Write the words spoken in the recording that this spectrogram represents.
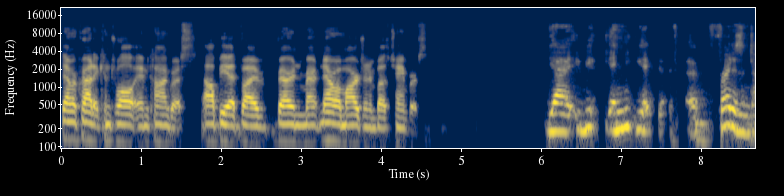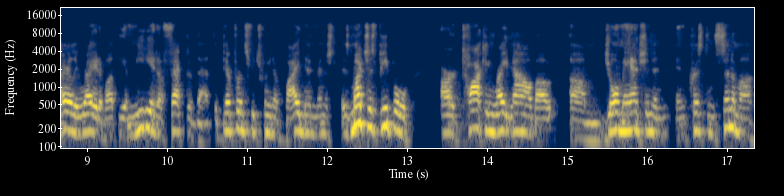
Democratic control in Congress, albeit by a very narrow margin in both chambers. Yeah, and uh, Fred is entirely right about the immediate effect of that. The difference between a Biden administration, as much as people are talking right now about um, Joe Manchin and, and Kyrsten Sinema,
